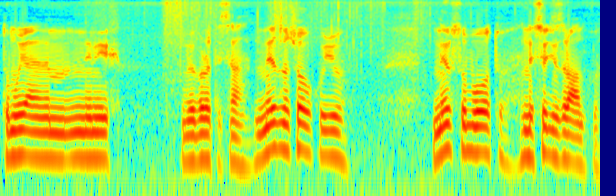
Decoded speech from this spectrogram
Тому я не не міг вибратися ні з ночовкою, ні в суботу, ні сьогодні зранку.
